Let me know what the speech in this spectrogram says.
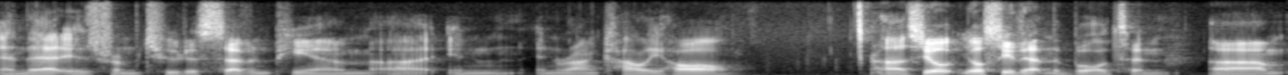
and that is from two to seven p.m. Uh, in in Roncalli Hall. Uh, so you'll you'll see that in the bulletin. Um,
